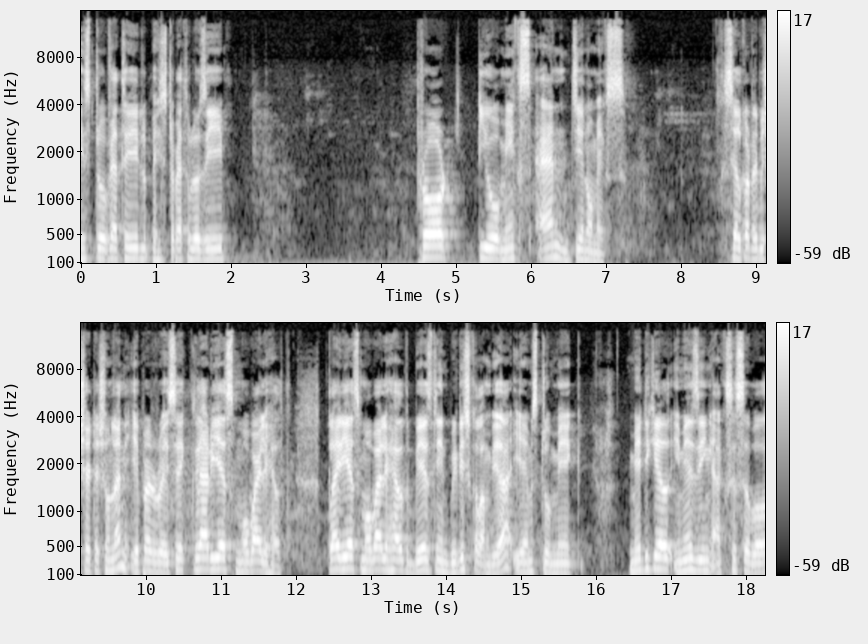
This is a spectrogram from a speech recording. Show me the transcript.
histopathy histopathology proteomics and genomics সেলকটের বিষয়টা শুনলেন, এরপরে রয়েছে Clarius mobile health Clarius mobile health based in British Columbia aims to make medical imaging accessible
